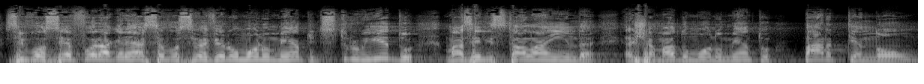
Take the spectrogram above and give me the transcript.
se você for à Grécia, você vai ver um monumento destruído, mas ele está lá ainda. É chamado Monumento Partenon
